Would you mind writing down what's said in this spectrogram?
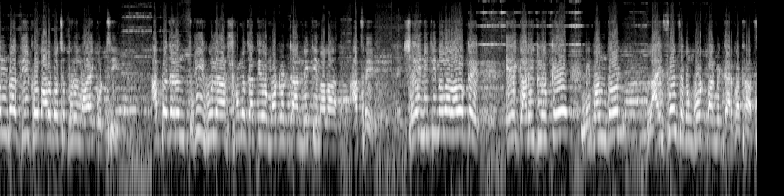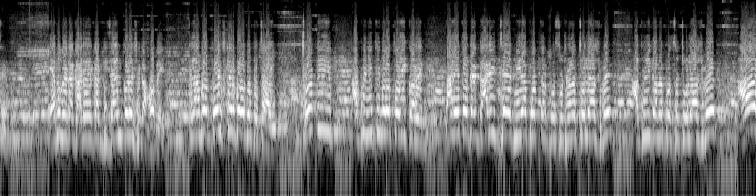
আমরা দীর্ঘ বারো বছর ধরে লড়াই করছি। আপনারা জানেন থ্রি হুইলার সমজাতীয় মোটর যান নীতিমালা আছে। সেই নীতিমালার আলোকে এই গাড়িগুলোকে নিবন্ধন লাইসেন্স এবং ভোট পারমিট দেওয়ার কথা আছে। এবং এটা গাড়ি একটা ডিজাইন করে, সেটা হবে। তাহলে আমরা পরিষ্কার করে বলতে চাই। যদি আপনি নীতিমালা তৈরি করেন, তাহলে তো এটা গাড়ির যে নিরাপত্তার প্রশ্ন, সেটা চলে আসবে আধুনিকরণের প্রশ্ন চলে আসবে। আর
